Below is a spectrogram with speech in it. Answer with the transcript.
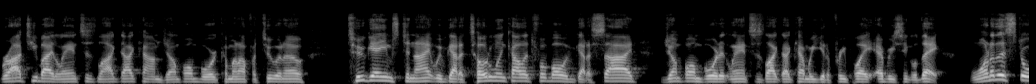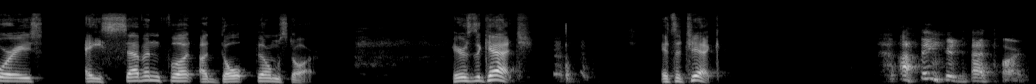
brought to you by Lance'sLock.com. Jump on board, coming off a 2 0. Two games tonight. We've got a total in college football. We've got a side. Jump on board at Lance'sLock.com where you get a free play every single day. One of the stories a seven foot adult film star. Here's the catch it's a chick. I figured that part.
